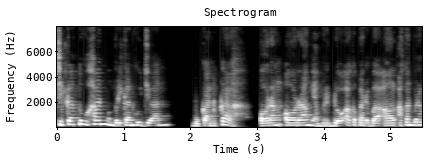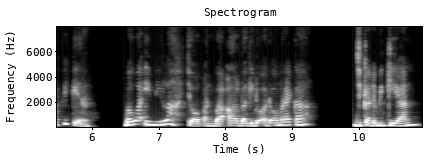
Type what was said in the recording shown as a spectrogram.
Jika Tuhan memberikan hujan, bukankah orang-orang yang berdoa kepada Baal akan berpikir bahwa inilah jawaban Baal bagi doa-doa mereka? Jika demikian,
